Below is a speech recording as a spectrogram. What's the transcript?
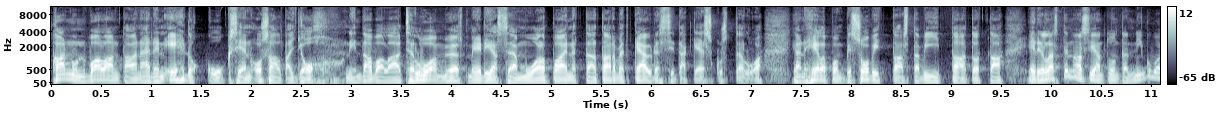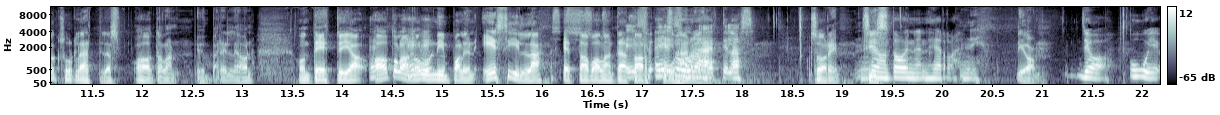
kannun valantaa näiden ehdokkuuksien osalta jo, niin tavallaan, että se luo myös mediassa ja muualla painetta ja tarvet käydä sitä keskustelua, ja on helpompi sovittaa sitä viittaa tota, erilaisten asiantuntijoiden, niin kuin vaikka suurlähettiläs Aaltolan ympärille on, on tehty, ja Aaltola on ollut niin paljon esillä, että tavallaan tämä tarttuu Ei suurlähettiläs. Sorry. Siis, se on toinen herra. Niin. Joo, Joo, UI,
